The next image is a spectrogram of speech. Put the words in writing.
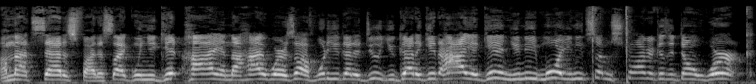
I'm not satisfied. It's like when you get high and the high wears off. What do you got to do? You got to get high again. You need more. You need something stronger because it don't work.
